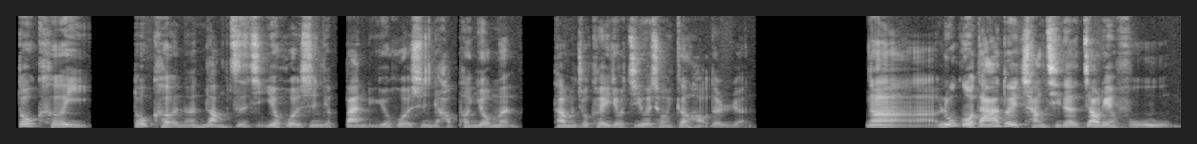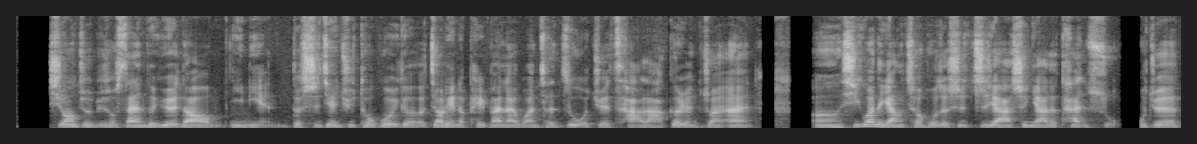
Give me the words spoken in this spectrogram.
都可以，都可能让自己，又或者是你的伴侣，又或者是你的好朋友们，他们就可以有机会成为更好的人。那如果大家对长期的教练服务，希望就是比如说三个月到一年的时间，去透过一个教练的陪伴来完成自我觉察啦、个人专案、嗯、呃、习惯的养成，或者是职涯生涯的探索。我觉得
